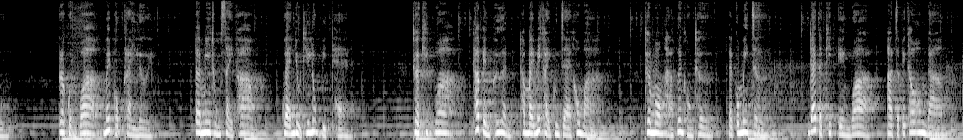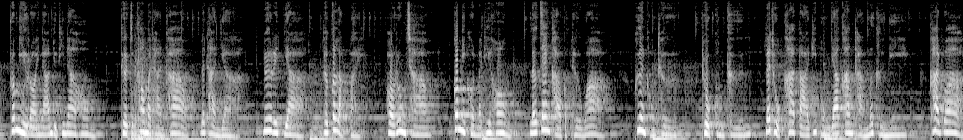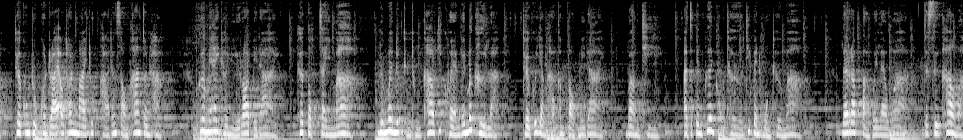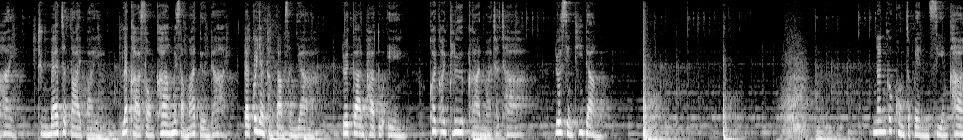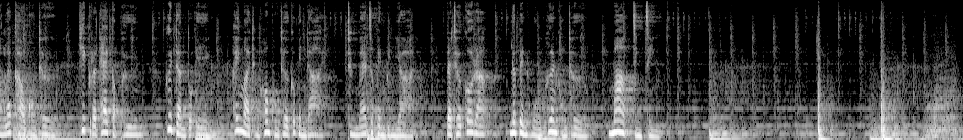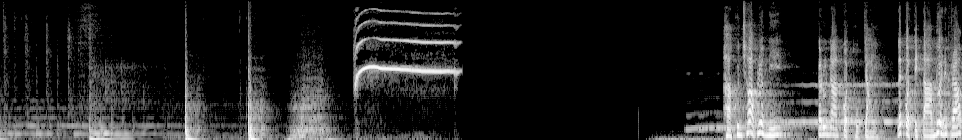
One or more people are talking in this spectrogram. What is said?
ปรากฏว่าไม่พบใครเลย แต่มีถุงใส่ข้าว แขวนอยู่ที่ลูกบิดแทน เธอคิดว่า ถ้าเป็นเพื่อนทำไมไม่ไขกุญแจเข้ามา เธอมองหาเพื่อนของเธอ แต่ก็ไม่เจอ ได้แต่คิดเองว่าอาจจะไปเข้าห้องน้ำเพราะมีรอยน้ำอยู่ที่หน้าห้อง เธอจึงเข้ามาทานข้าวและทานยา ด้วยฤทธิ์ยา เธอก็หลับไป พอรุ่งเช้า ก็มีคนมาที่ห้อง แล้วแจ้งข่าวกับเธอว่า เพื่อนของเธอ ถูกข่มขืนและถูกฆ่าตายที่พงหญ้าข้างทางเมื่อคืนนี้ คาดว่า เธอคงถูกคนร้ายเอาท่อนไม้ทุบขาทั้งสองข้างจนหัก เพื่อไม่ให้เธอหนีรอดไปได้ เธอตกใจมาก และเมื่อนึกถึงถุงข้าวที่แขวนไว้เมื่อคืนละ่ะ เธอก็ยังหาคำตอบไม่ได้ บางทีอาจจะเป็นเพื่อนของเธอที่เป็นห่วงเธอมาก และรับปากไว้แล้วว่า จะซื้อข้าวมาให้ ถึงแม้จะตายไป และขาสองข้างไม่สามารถเดินได้ แต่ก็ยังทำตามสัญญา โดยการพาตัวเอง ค่อยๆ คลืบคลานมาช้าๆ โดยเสียงที่ดัง นั่นก็คงจะเป็นเสียงคางและเข่าของเธอ ที่กระแทกกับพื้น เพื่อดันตัวเองให้มาถึงห้องของเธอก็เป็นได้ ถึงแม้จะเป็นวิญญาณ แต่เธอก็รักและเป็นห่วงเพื่อนของเธอมากจริง ๆากคุณชอบเรื่องนี้ กรุณากดถูกใจและกดติดตามด้วยนะครับ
